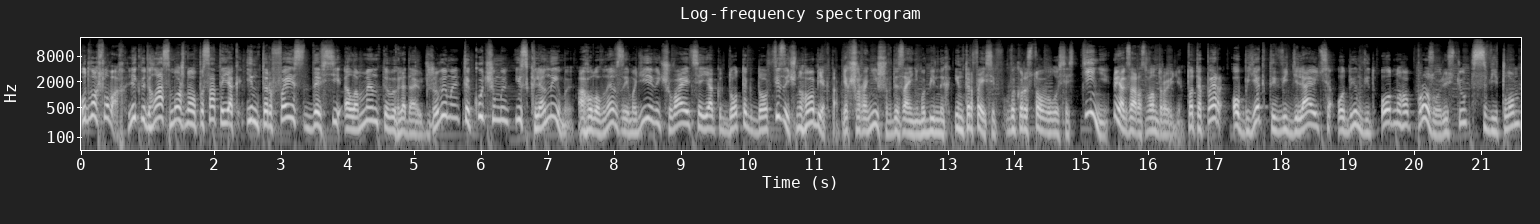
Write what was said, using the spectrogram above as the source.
У двох словах, Liquid Glass можна описати як інтерфейс, де всі елементи виглядають живими, текучими і скляними, а головне взаємодія відчувається як дотик до фізичного об'єкта. Якщо раніше в дизайні мобільних інтерфейсів використовувалося тіні, ну як зараз в Android, то тепер об'єкти відділяються один від одного прозорістю, світлом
